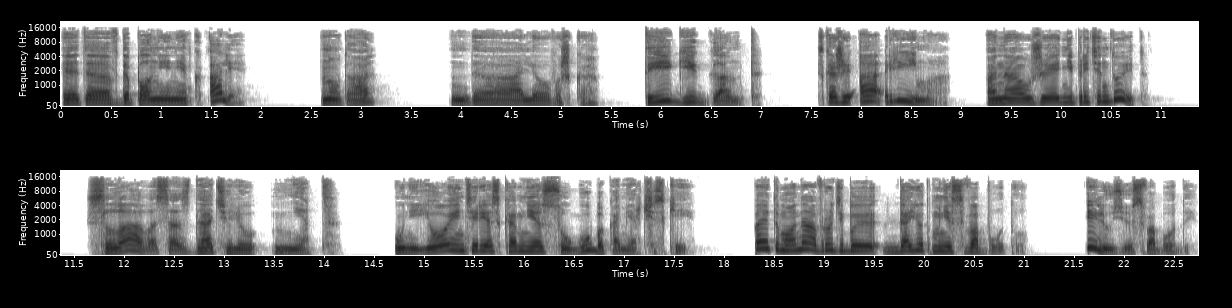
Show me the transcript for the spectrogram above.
«Это в дополнение к Але?» «Ну да». «Да, Левушка, ты гигант. Скажи, а Рима, она уже не претендует? Слава Создателю, нет. У нее интерес ко мне сугубо коммерческий. Поэтому она вроде бы дает мне свободу. Иллюзию свободы.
